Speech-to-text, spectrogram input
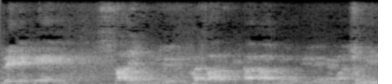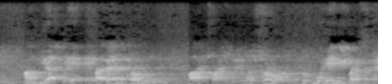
لیکن ایک سارے معجزے ہزاروں کی تعداد میں معجزے ہیں معصومی انبیاء کے اگر میں پڑھوں، پانچ پانچ بھی روز پڑھوں تو پورے نہیں پڑھ سکتے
